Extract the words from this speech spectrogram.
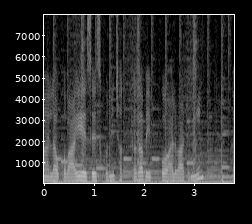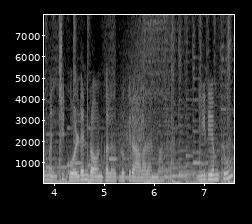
అలా ఒక వాయి వేసేసుకొని చక్కగా వేపుకోవాలి వాటిని. అవి మంచి గోల్డెన్ బ్రౌన్ కలర్లోకి రావాలన్నమాట. Medium to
